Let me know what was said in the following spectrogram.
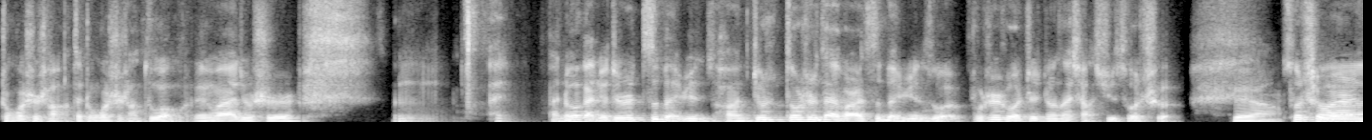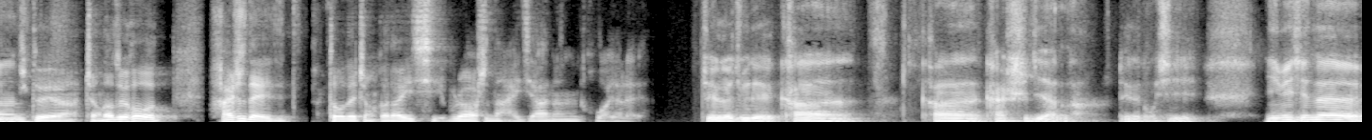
中国市场，在中国市场做嘛。另外就是，嗯，哎，反正我感觉就是资本运作，好像就是都是在玩资本运作，不是说真正的想去做车。对啊，做车，对啊，整到最后还是得都得整合到一起，不知道是哪一家能活下来。这个就得看看看时间了，这个东西，因为现在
